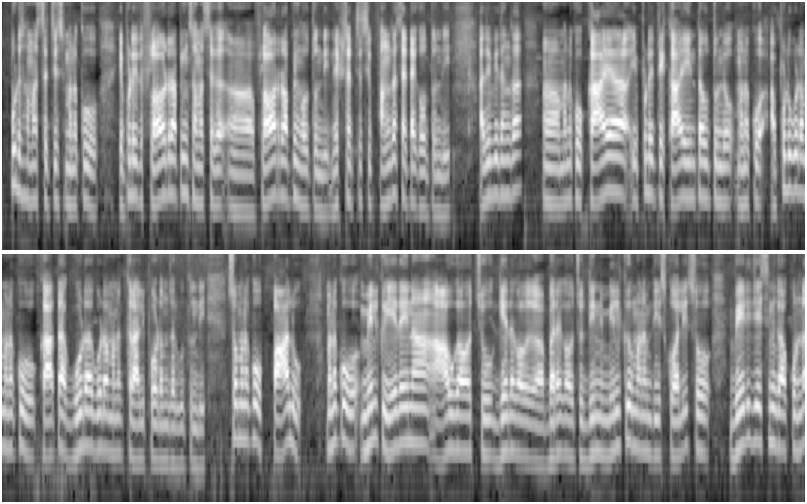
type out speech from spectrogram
ఇప్పుడు సమస్య వచ్చేసి మనకు ఎప్పుడైతే ఫ్లవర్ డ్రాపింగ్ సమస్య ఫ్లవర్ డ్రాపింగ్ అవుతుంది నెక్స్ట్ వచ్చేసి ఫంగస్ అటాక్ అవుతుంది. అదేవిధంగా మనకు కాయ ఎప్పుడైతే కాయ ఎంత అవుతుందో మనకు అప్పుడు కూడా మనకు కాత గూడ కూడా మనకు రాలిపోవడం జరుగుతుంది. సో మనకు పాలు మనకు మిల్క్ ఏదైనా ఆవు కావచ్చు గేదె కావచ్చు బర్రె కావచ్చు దీన్ని మిల్క్ మనం తీసుకోవాలి. సో వేడి చేసింది కాకుండా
